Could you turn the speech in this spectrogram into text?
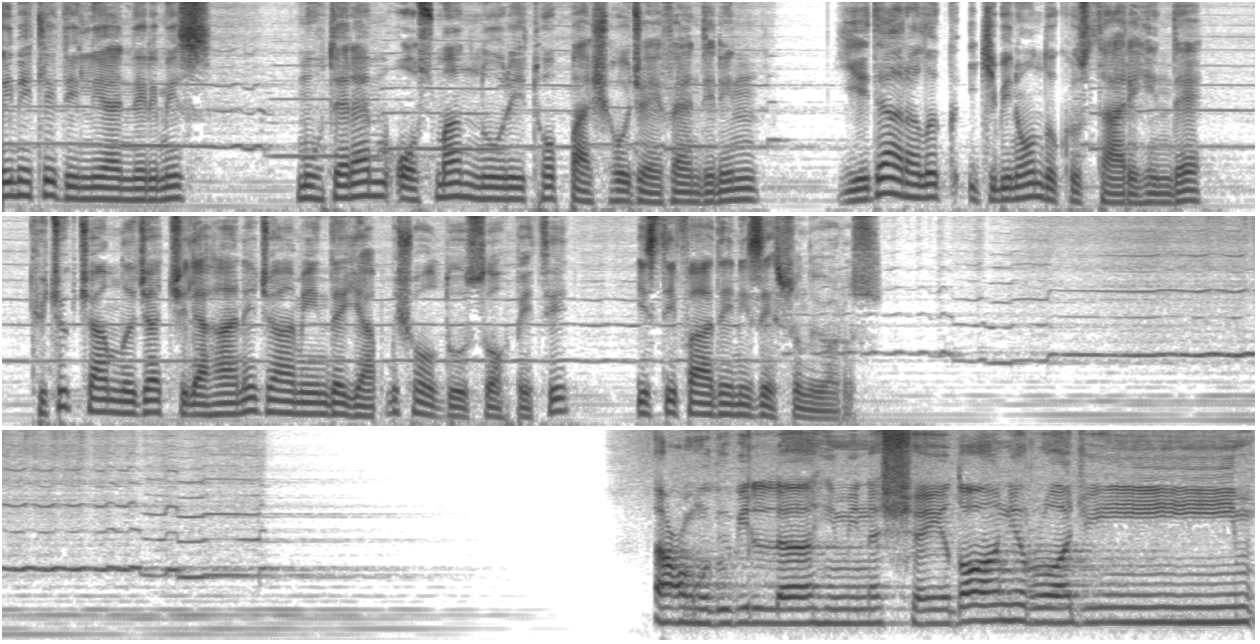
Kıymetli dinleyenlerimiz, muhterem Osman Nuri Topbaş Hoca Efendi'nin 7 Aralık 2019 tarihinde Küçük Çamlıca Çilehane Camii'nde yapmış olduğu sohbeti istifadenize sunuyoruz. Euzu billahi mineşşeytanirracim.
